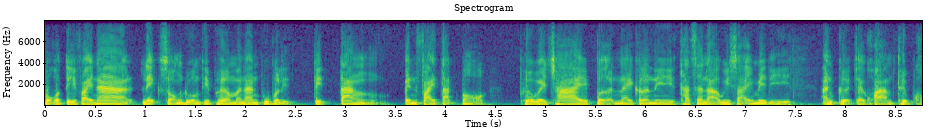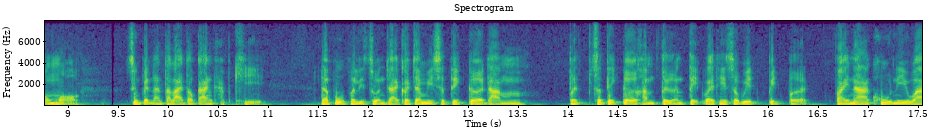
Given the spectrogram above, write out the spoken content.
ปกติไฟหน้าเล็กสองดวงที่เพิ่มมานั้น ผู้ผลิตติดตั้งเป็นไฟตัดหมอก เพื่อไว้ใช้เปิดในกรณีทัศนวิสัยไม่ดี อันเกิดจากความทึบของหมอก ซึ่งเป็นอันตรายต่อการขับขี่ และผู้ผลิตส่วนใหญ่ก็จะมีสติกเกอร์ดำสติกเกอร์คำเตือนติดไว้ที่สวิตช์ปิดเปิดไฟหน้าคู่นี้ว่า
